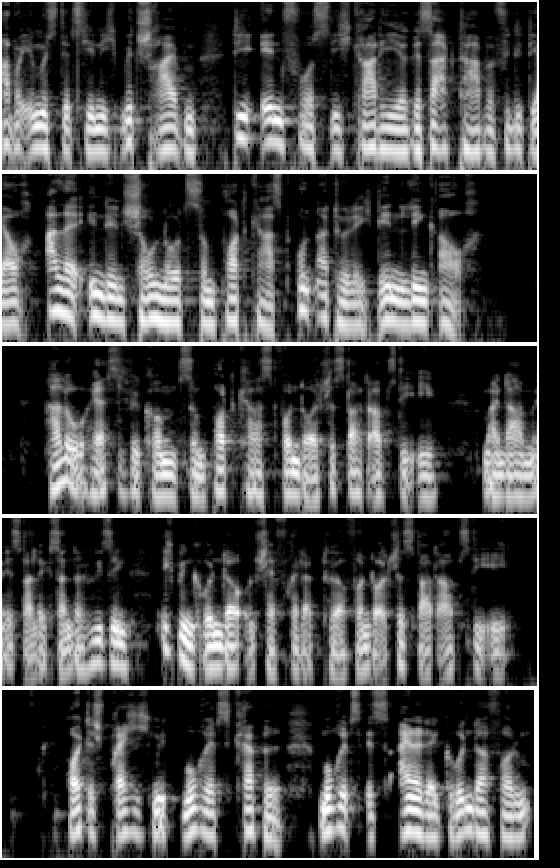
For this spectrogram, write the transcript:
Aber ihr müsst jetzt hier nicht mitschreiben. Die Infos, die ich gerade hier gesagt habe, findet ihr auch alle in den Show Notes zum Podcast und natürlich den Link auch. Hallo, herzlich willkommen zum Podcast von deutschestartups.de. Mein Name ist Alexander Hüsing. Ich bin Gründer und Chefredakteur von deutschestartups.de. Heute spreche ich mit Moritz Kreppel. Moritz ist einer der Gründer von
